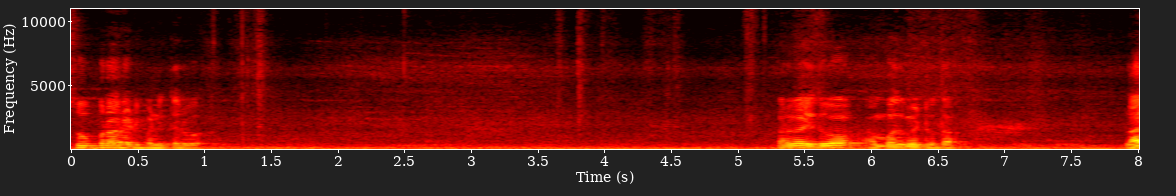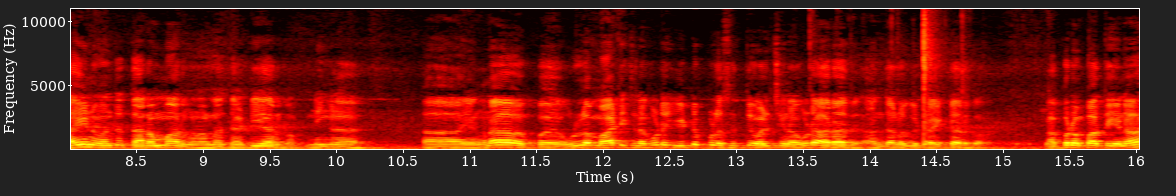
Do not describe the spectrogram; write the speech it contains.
சூப்பராக ரெடி பண்ணி தருவேன் பாருங்க இதுவும் ஐம்பது மீட்ரு தான். லைன் வந்து தரமாக இருக்கும் நல்லா தட்டியாக இருக்கும். நீங்கள் எங்கன்னா இப்போ உள்ளே மாட்டிச்சுனா கூட இடுப்பில் சுற்றி வலிச்சிங்கன்னா கூட வராது அந்த அளவுக்கு டைட்டாக இருக்கும். அப்புறம் பார்த்தீங்கன்னா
